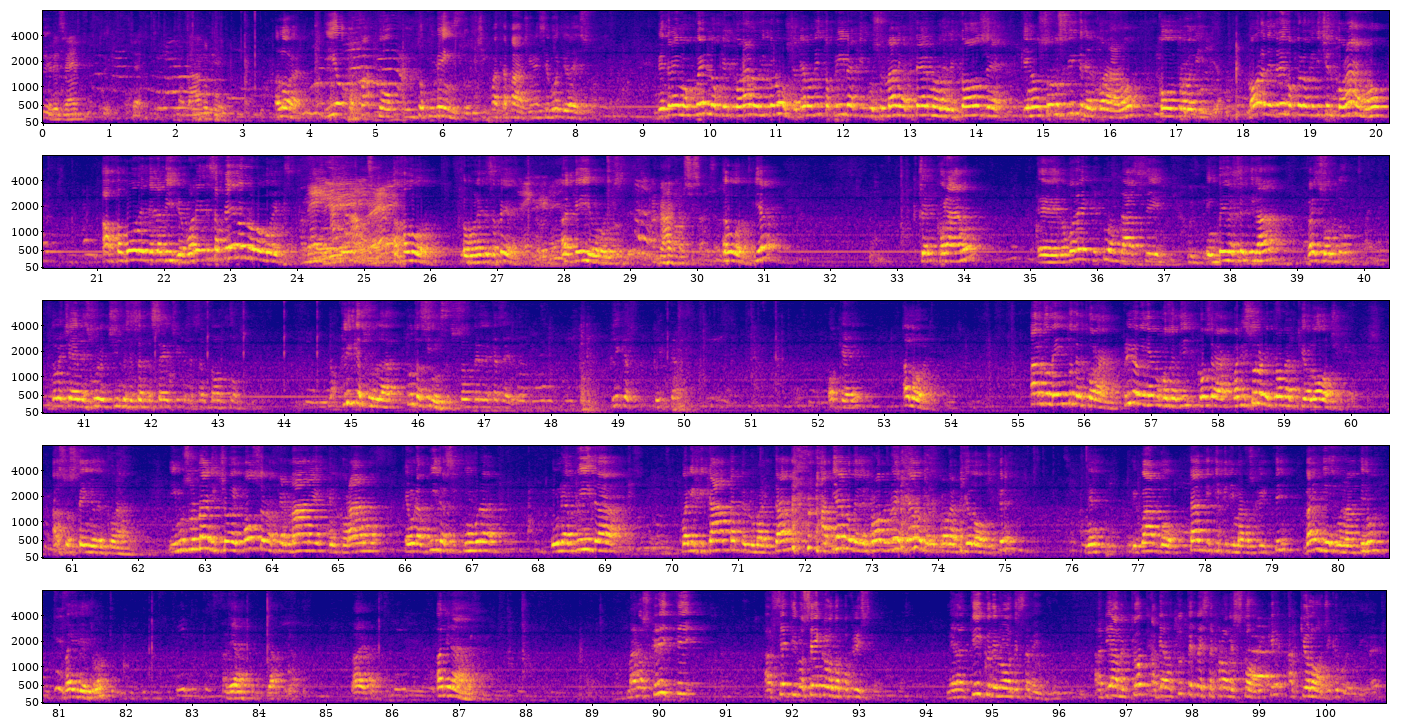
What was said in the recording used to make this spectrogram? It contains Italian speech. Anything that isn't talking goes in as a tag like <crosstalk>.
Sì. per esempio. Cioè, parlando che Allora, io ho fatto un documento di 50 pagine, se vuoi adesso. Vedremo quello che il Corano riconosce. Abbiamo detto prima che i musulmani affermano delle cose che non sono scritte nel Corano contro la Bibbia. Ma ora vedremo quello che dice il Corano a favore della Bibbia. Volete saperlo o non lo volete sapere? A favore. Lo volete sapere? Anche io lo voglio sapere. No, non si sa. Allora, via. Il Corano. Eh, lo vorrei che tu andassi in quei versetti là, vai sotto, dove c'è le sure 566, 568. No, clicca sulla, tutto a sinistra, ci sono delle caselle. Clicca clicca. Ok. Allora, argomento del Corano. Prima vediamo cosa cosa- quali sono le prove archeologiche a sostegno del Corano. I musulmani cioè possono affermare che il Corano è una guida sicura, una guida qualificata per l'umanità. Abbiamo delle prove, noi abbiamo delle prove archeologiche nel- riguardo tanti tipi di manoscritti. Vai indietro un attimo, vai indietro. Andiamo, andiamo. Vai, vai. Abbiamo manoscritti al VII secolo d.C., nell'Antico e nel Nuovo Testamento. Abbiamo, abbiamo tutte queste prove storiche, archeologiche volevo dire.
